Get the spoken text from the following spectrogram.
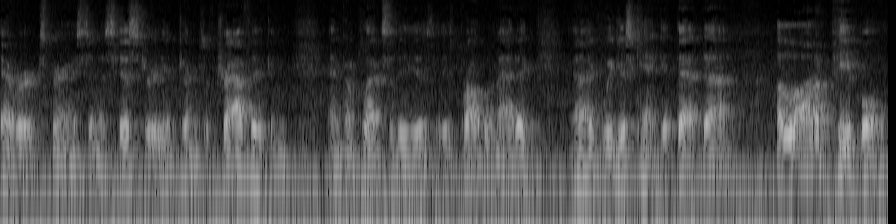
ever experienced in its history in terms of traffic and, and complexity is, is problematic. And I, we just can't get that done. A lot of people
